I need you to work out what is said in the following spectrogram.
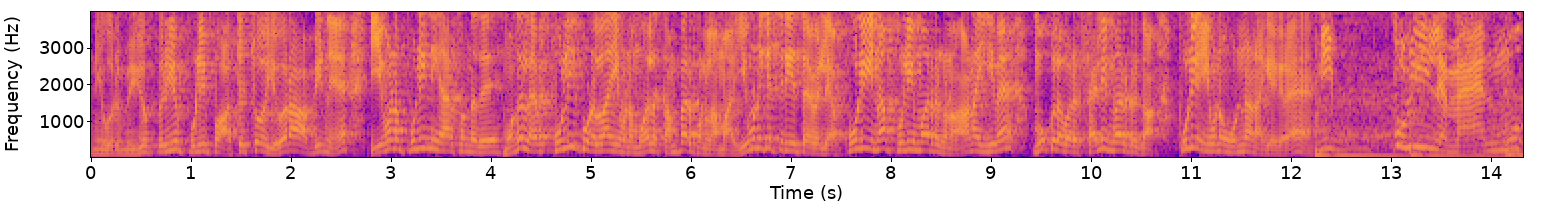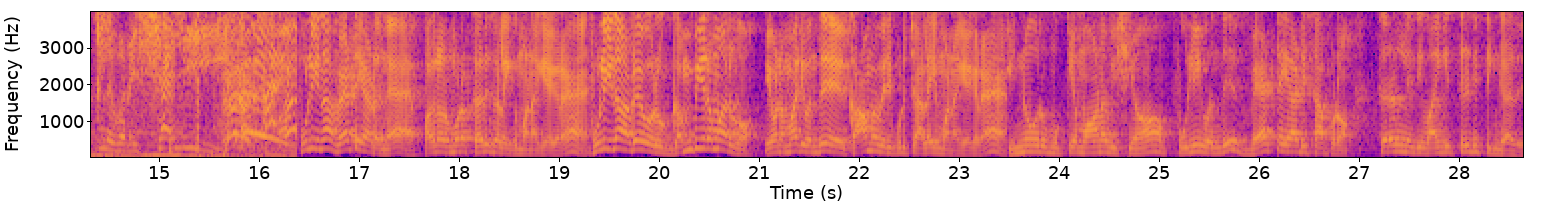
நீ ஒரு மிகப்பெரிய புலிப்பா. அச்சச்சோ இவரா அப்படின்னு இவனை புலின்னு யார் சொன்னது? முதல்ல புலி கூடலாம் இவனை முதல்ல கம்பேர் பண்ணலாமா? இவனுக்கே தெரிய தேவையில்லையா? புலினா புலி மாதிரி இருக்கணும். ஆனா இவன் மூக்குல வர சளி மாதிரி இருக்கான். புலியை இவனை ஒண்ணா நான் கேக்குறேன்? நீ புரியல மேன் மூக்குல வர சளி. புலினா வேட்டையாடுங்க. பதினோரு முறை கரு கலைக்குமா நான் கேட்குறேன் புலினா அப்படியே ஒரு கம்பீரமா இருக்கும். இவனை மாதிரி வந்து காமவெறி பிடிச்சி அலையுமா நான் கேட்குறேன் இன்னொரு முக்கியமான விஷயம் புலி வந்து வேட்டையாடி சாப்பிடும். திரள் நிதி வாங்கி திருடி திங்காது.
